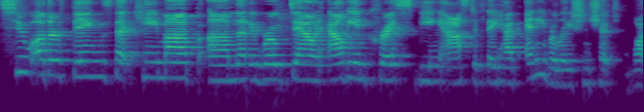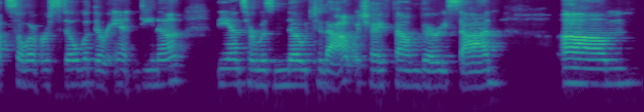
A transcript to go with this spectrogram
two other things that came up um, that I wrote down Albie and Chris being asked if they have any relationship whatsoever still with their Aunt Dina. The answer was no to that, which I found very sad. Um,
